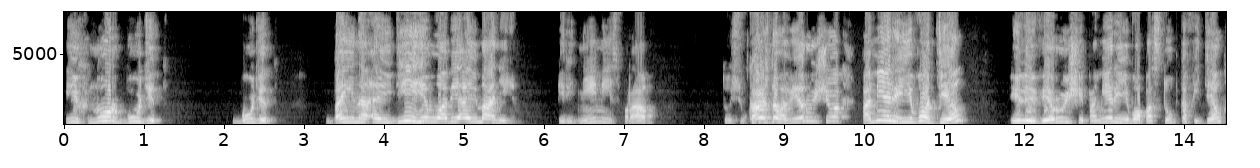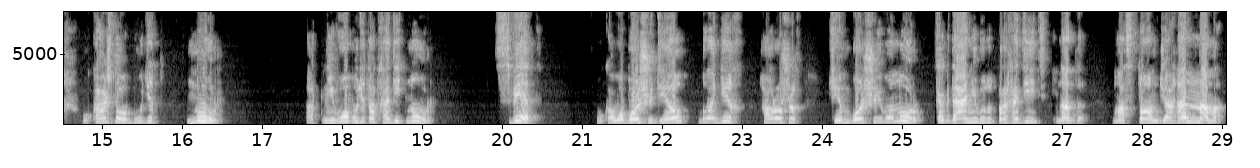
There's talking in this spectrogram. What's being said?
Их нур будет, будет байна айдихим ва би айманихим. Перед ними и справа. То есть у каждого верующего по мере его дел, или верующий по мере его поступков и дел, у каждого будет нур. От него будет отходить нур, свет. У кого больше дел благих, хороших, тем больше его нур. Когда они будут проходить над мостом Джаханнама,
